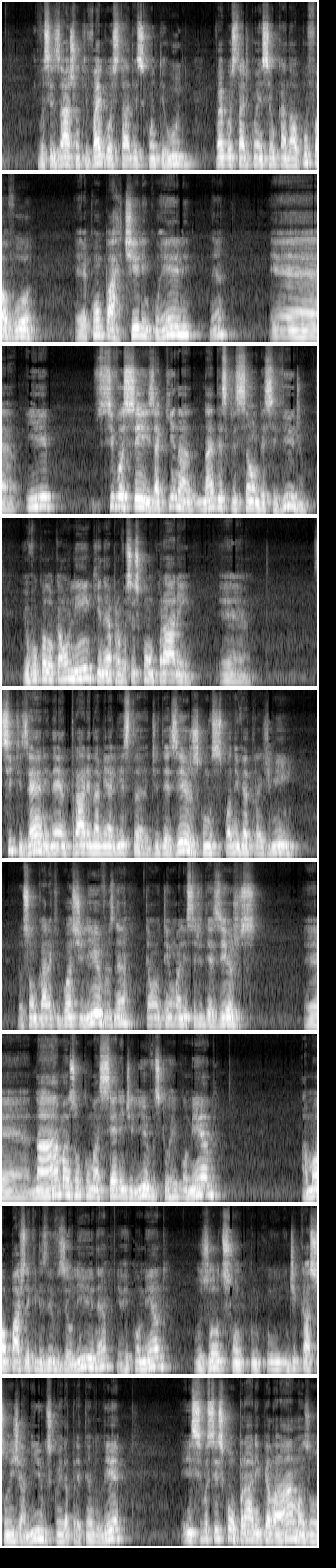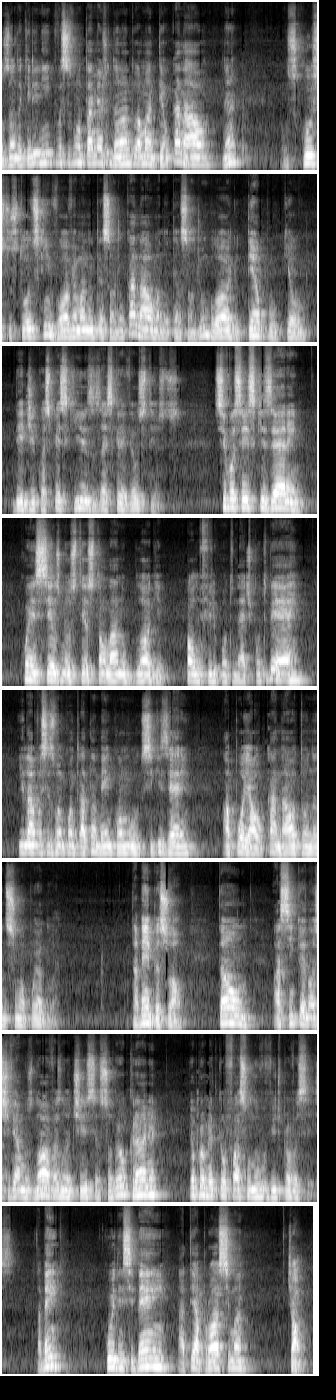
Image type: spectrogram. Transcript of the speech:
que vocês acham que vai gostar desse conteúdo, vai gostar de conhecer o canal, por favor, é, compartilhem com ele, né? É, e se vocês, aqui na, na descrição desse vídeo, eu vou colocar um link né, para vocês comprarem, é, se quiserem, né, entrarem na minha lista de desejos, como vocês podem ver atrás de mim, eu sou um cara que gosta de livros, né? Então eu tenho uma lista de desejos é, na Amazon com uma série de livros que eu recomendo. A maior parte daqueles livros eu li, né? Eu recomendo. Os outros com, com indicações de amigos que eu ainda pretendo ler. E se vocês comprarem pela Amazon usando aquele link, vocês vão estar me ajudando a manter o canal, né? Os custos todos que envolvem a manutenção de um canal, manutenção de um blog, o tempo que eu dedico às pesquisas, a escrever os textos. Se vocês quiserem conhecer os meus textos, estão lá no blog paulofilho.net.br e lá vocês vão encontrar também como, se quiserem, apoiar o canal, tornando-se um apoiador. Tá bem, pessoal? Então, assim que nós tivermos novas notícias sobre a Ucrânia, eu prometo que eu faço um novo vídeo para vocês. Tá bem? Cuidem-se bem, até a próxima. Tchau!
